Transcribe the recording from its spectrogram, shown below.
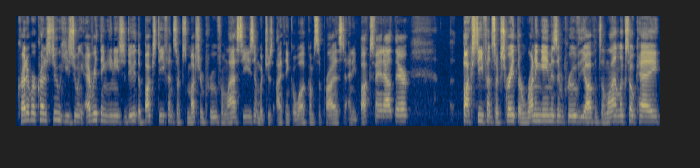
Credit where credit's due. He's doing everything he needs to do. The Bucks defense looks much improved from last season, which is, I think, a welcome surprise to any Bucks fan out there. Bucks defense looks great. Their running game is improved. The offensive line looks okay.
